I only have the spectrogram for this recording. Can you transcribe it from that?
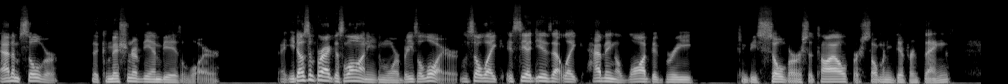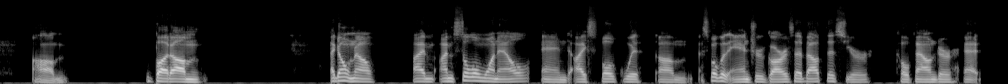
Adam Silver, the commissioner of the NBA, is a lawyer. He doesn't practice law anymore, but he's a lawyer. So like, it's the idea is that like having a law degree can be so versatile for so many different things. Um, but um, I don't know. I'm I'm still a one L, and I spoke with um I spoke with Andrew Garza about this, your co-founder at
